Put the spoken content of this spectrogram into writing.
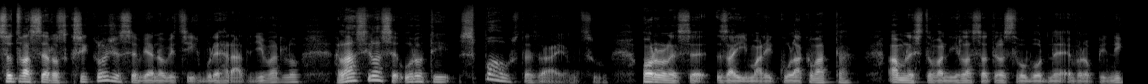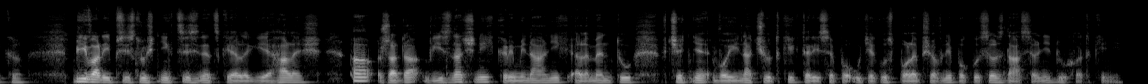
Sotva se rozkřiklo, že se v Janovicích bude hrát divadlo, hlásila se u roty spousta zájemců. O role se zajímali Kula Kvata, amnestovaný hlasatel svobodné Evropy Nikl, bývalý příslušník cizinecké legie Haleš a řada význačných kriminálních elementů, včetně vojína Čutky, který se po útěku z polepšovny pokusil znásilnit důchodkyni.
